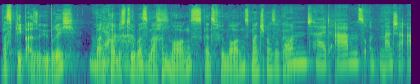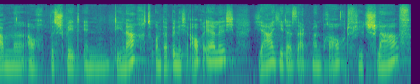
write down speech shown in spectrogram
Was blieb also übrig? Nur Wann konntest du was Abend. machen? Morgens, ganz früh morgens manchmal sogar? Und halt abends und manche Abende auch bis spät in die Nacht. Und da bin ich auch ehrlich. Ja, jeder sagt, man braucht viel Schlaf.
